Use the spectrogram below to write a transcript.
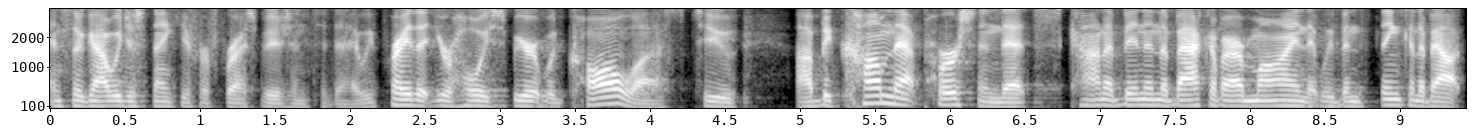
And so, God, we just thank you for fresh vision today. We pray that your Holy Spirit would call us to uh, become that person that's kind of been in the back of our mind, that we've been thinking about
